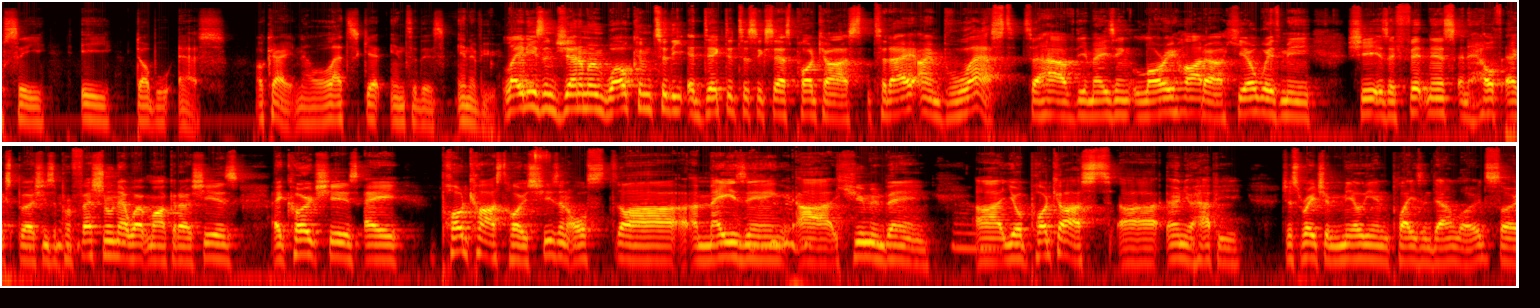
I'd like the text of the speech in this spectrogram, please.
C E S. Okay, now let's get into this interview. Ladies and gentlemen, welcome to the Addicted to Success podcast. Today I am blessed to have the amazing Lori Harder here with me. She is a fitness and health expert. She's a professional network marketer. She is a coach. She is a podcast host. She's an all star, amazing uh, human being. Uh, your podcast, uh, Earn Your Happy, just reached a million plays and downloads. So,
